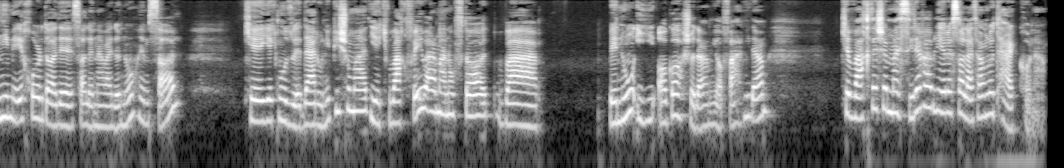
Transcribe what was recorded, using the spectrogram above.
نیمه خورداده سال 99 امسال که یک موضوع درونی پیش اومد یک وقفه بر من افتاد و به نوعی آگاه شدم یا فهمیدم که وقتش مسیر قبلی رسالتم رو ترک کنم.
